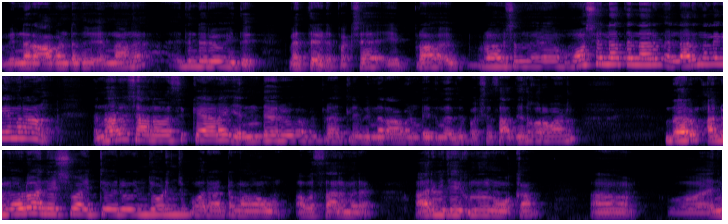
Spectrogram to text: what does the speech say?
വിന്നർ ആവേണ്ടത് എന്നാണ് ഇതിന്റെ ഒരു ഇത് മെത്തേഡ് പക്ഷേ ഇപ്രാ ഇപ്രാവശ്യം മോശമില്ലാത്ത എല്ലാവരും എല്ലാവരും നല്ല ഗെയിമറാണ്. എന്നാലും ഷാനവാസിക്കയാണ് എന്റെ ഒരു അഭിപ്രായത്തിൽ വിന്നർ ആവേണ്ടിയിരുന്നത്. പക്ഷെ സാധ്യത കുറവാണ്. എന്തായാലും അനുമോളും അനീഷുമായിട്ട് ഒരു ഇഞ്ചോടിഞ്ച് പോരാട്ടമാവും അവസാനം വരെ. ആര് വിജയിക്കുന്നത് നോക്കാം. ഇനി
